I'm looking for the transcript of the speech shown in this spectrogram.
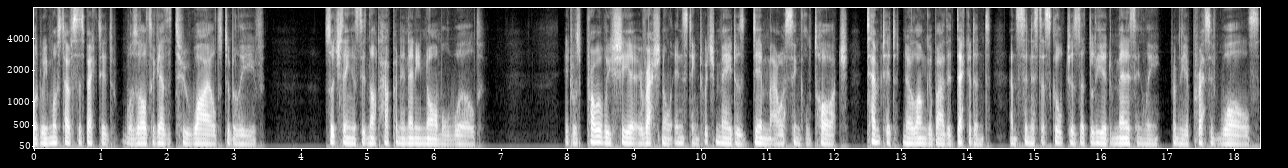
what we must have suspected was altogether too wild to believe. Such things did not happen in any normal world. It was probably sheer irrational instinct which made us dim our single torch, tempted no longer by the decadent and sinister sculptures that leered menacingly from the oppressive walls,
